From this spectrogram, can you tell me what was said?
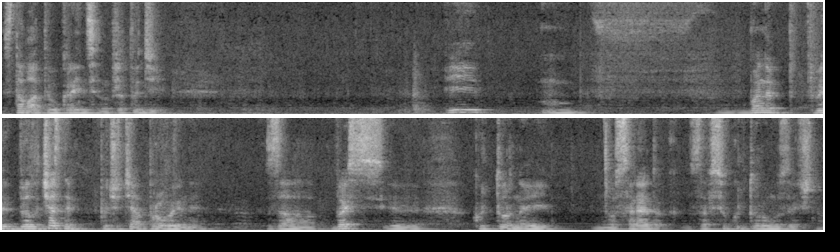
ставати українцями вже тоді. І в мене величезне почуття провини за весь е, культурний осередок, за всю культуру музичну,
